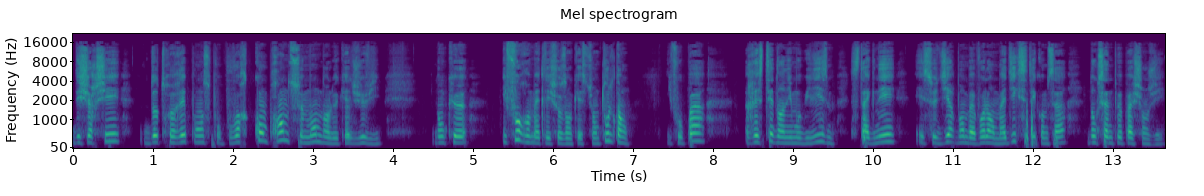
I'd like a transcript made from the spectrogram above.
de chercher d'autres réponses pour pouvoir comprendre ce monde dans lequel je vis. Donc euh, il faut remettre les choses en question tout le temps. Il faut pas rester dans l'immobilisme, stagner et se dire bon ben voilà, on m'a dit que c'était comme ça, donc ça ne peut pas changer.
